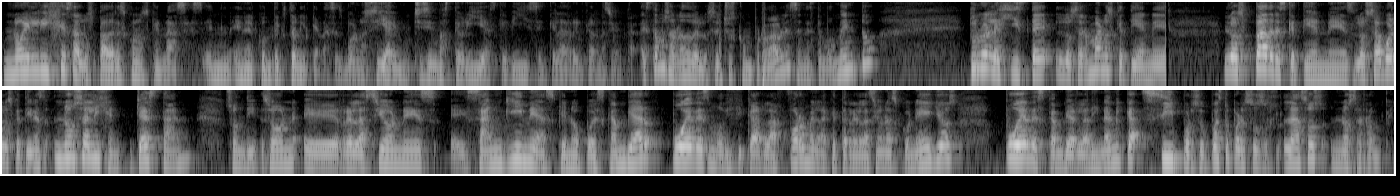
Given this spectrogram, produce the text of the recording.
no eliges a los padres con los que naces, en, en, el contexto en el que naces. Bueno, sí, hay muchísimas teorías que dicen que la reencarnación... Estamos hablando de los hechos comprobables en este momento. Tú no elegiste los hermanos que tienes, los padres que tienes, los abuelos que tienes, no se eligen, ya están, son, eh, relaciones eh, sanguíneas que no puedes cambiar, puedes modificar la forma en la que te relacionas con ellos, puedes cambiar la dinámica, sí, por supuesto, por esos lazos no se rompen.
